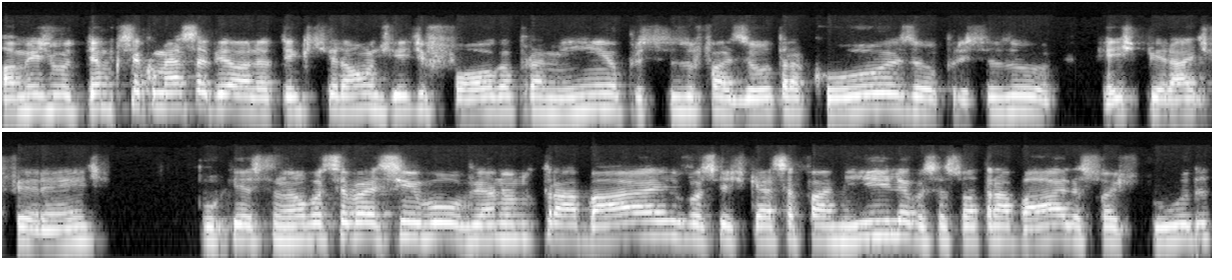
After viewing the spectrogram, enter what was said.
ao mesmo tempo que você começa a ver, olha, eu tenho que tirar um dia de folga para mim, eu preciso fazer outra coisa, eu preciso respirar diferente, porque senão você vai se envolvendo no trabalho, você esquece a família, você só trabalha, só estuda.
